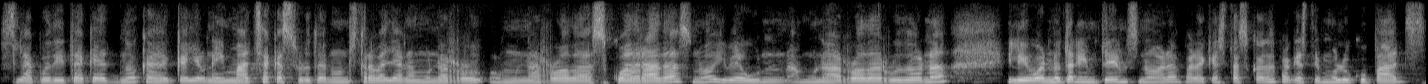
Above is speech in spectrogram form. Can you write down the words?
és l'acudit aquest, no? que, que hi ha una imatge que surten uns treballant amb unes, unes rodes quadrades no? i veu un amb una roda rodona i li diuen no tenim temps no, ara per aquestes coses perquè estem molt ocupats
